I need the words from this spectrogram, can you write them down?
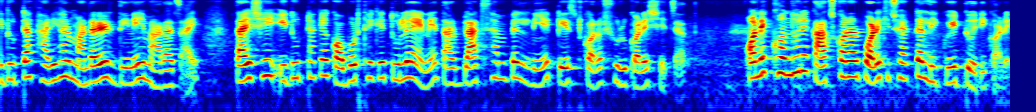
ইঁদুরটা ফারিহার মার্ডারের দিনেই মারা যায়, তাই সেই ইঁদুরটাকে কবর থেকে তুলে এনে তার ব্লাড স্যাম্পেল নিয়ে টেস্ট করা শুরু করে সেজাদ অনেকক্ষণ ধরে কাজ করার পরে কিছু একটা লিকুইড তৈরি করে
